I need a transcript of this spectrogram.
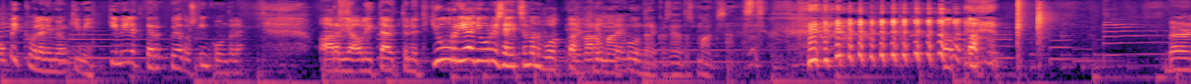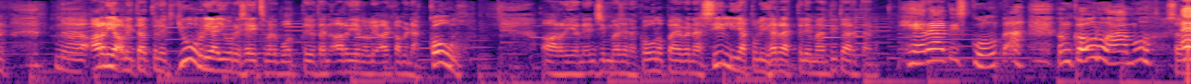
Mun pikkuveljen nimi on Kimi. Kimille terkkuja tuskin kuuntele. Arja oli täyttänyt juuri ja juuri seitsemän vuotta. Ei varmaan joten- kuuntele, kun se joutuisi maksaa tästä. Totta. Burn. Ää, Arja oli täyttänyt juuri ja juuri seitsemän vuotta, joten Arjan oli aika mennä kouluun. Arjan ensimmäisenä koulupäivänä Silja tuli herättelemään tytärtään. Herätis kulta, on kouluaamu. Sanoi,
